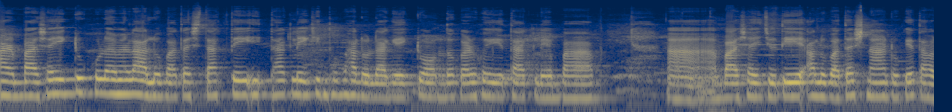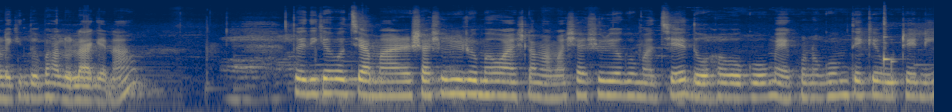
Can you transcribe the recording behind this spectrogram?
আর বাসায় একটু খোলামেলা আলো বাতাস থাকতে থাকলে কিন্তু ভালো লাগে। একটু অন্ধকার হয়ে থাকলে বা বাসায় যদি আলো বাতাস না ঢুকে তাহলে কিন্তু ভালো লাগে না। তো এদিকে হচ্ছে আমার শাশুড়ির রুমেও আসলাম। আমার শাশুড়িও ঘুমাচ্ছে, দোহাও ঘুম এখনও ঘুম থেকে উঠেনি।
